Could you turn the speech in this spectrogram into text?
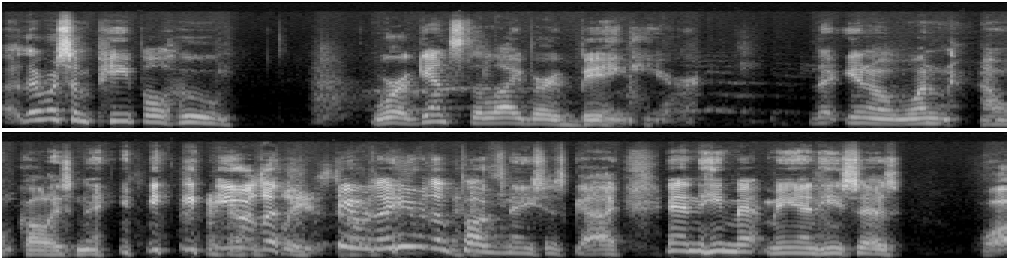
uh, there were some people who were against the library being here. That you know one I won't call his name. he was a Please he was a, he was a pugnacious guy, and he met me and he says, "Why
